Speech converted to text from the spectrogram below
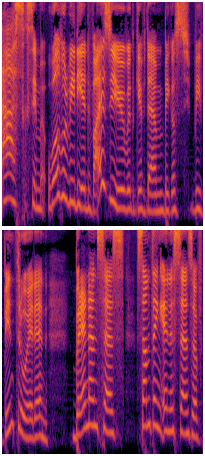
asks him, what would be the advice you would give them because we've been through it? And Brennan says something in a sense of,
